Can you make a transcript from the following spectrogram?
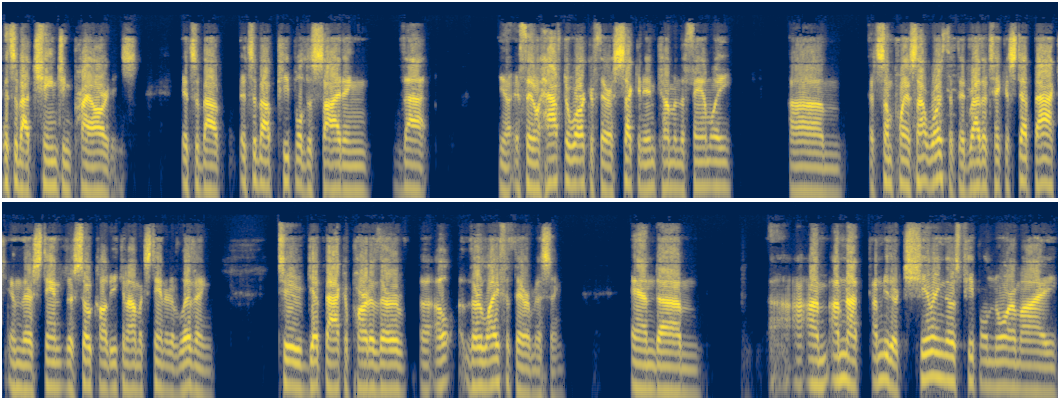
it's about changing priorities. It's about it's about people deciding that you know if they don't have to work if they're a second income in the family um, at some point it's not worth it they'd rather take a step back in their standard, their so-called economic standard of living to get back a part of their uh, their life that they're missing and um, I'm I'm not I'm neither cheering those people nor am I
